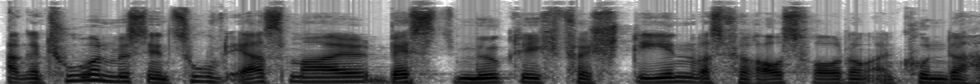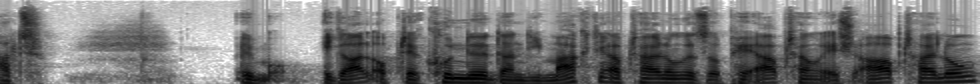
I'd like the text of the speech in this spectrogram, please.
Agenturen müssen in Zukunft erstmal bestmöglich verstehen, was für Herausforderungen ein Kunde hat egal ob der Kunde dann die Marketingabteilung ist, oder PR-Abteilung, HR-Abteilung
